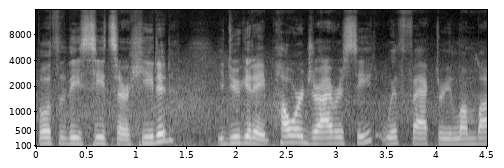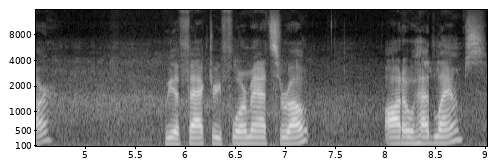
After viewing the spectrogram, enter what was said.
Both of these seats are heated. You do get a power driver seat with factory lumbar. We have factory floor mats throughout, auto headlamps,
